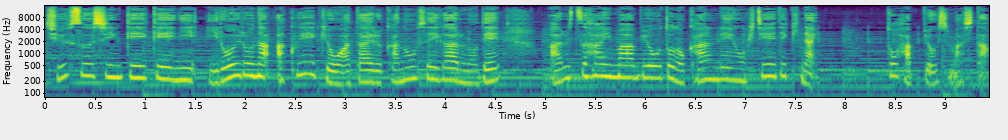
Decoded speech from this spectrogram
中枢神経系にいろいろな悪影響を与える可能性があるのでアルツハイマー病との関連を否定できないと発表しました。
